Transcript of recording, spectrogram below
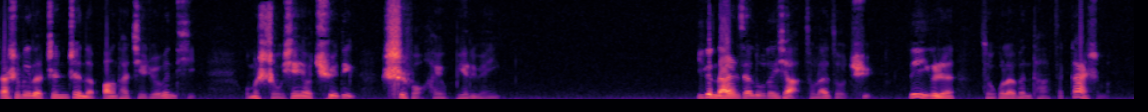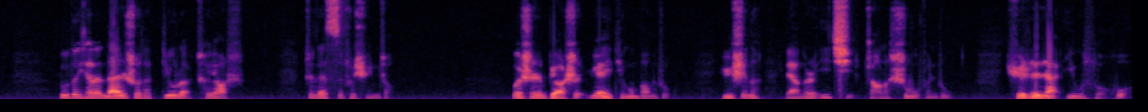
但是，为了真正的帮他解决问题，我们首先要确定是否还有别的原因。一个男人在路灯下走来走去，另一个人走过来问他在干什么。路灯下的男人说他丢了车钥匙，正在四处寻找。陌生人表示愿意提供帮助，于是呢，两个人一起找了十五分钟，却仍然一无所获。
